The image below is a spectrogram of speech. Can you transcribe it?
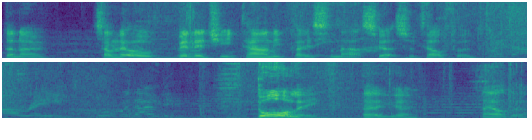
don't know. Some little villagey, towny place on the outskirts of Telford. Dawley. There you go. Nailed it.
